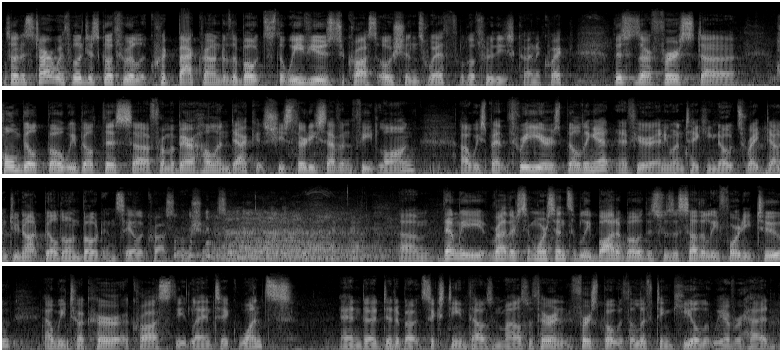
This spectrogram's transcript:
So to start with, we'll just go through a quick background of the boats that we've used to cross oceans with. We'll go through these kind of quick. This is our first uh, home-built boat. We built this uh, from a bare hull and deck. She's 37 feet long. Uh, we spent three years building it, and if you're anyone taking notes, write down "Do not build own boat and sail across oceans." um, then we rather more sensibly bought a boat. This was a Southerly 42. Uh, we took her across the Atlantic once and uh, did about 16,000 miles with her, and first boat with a lifting keel that we ever had.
